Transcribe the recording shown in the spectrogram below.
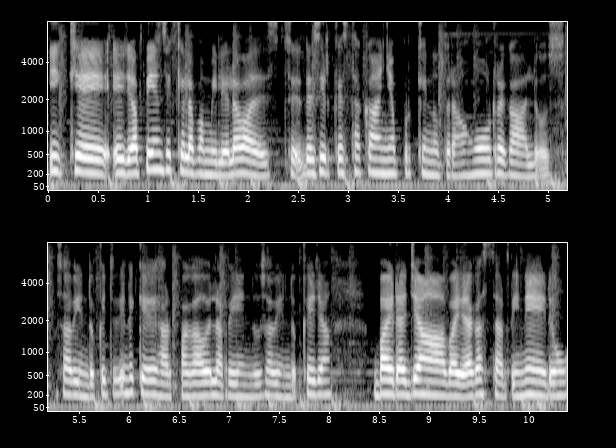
y que ella piense que la familia la va a decir que es tacaña porque no trajo regalos, sabiendo que ella tiene que dejar pagado el arriendo, sabiendo que ella va a ir allá, va a ir a gastar dinero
